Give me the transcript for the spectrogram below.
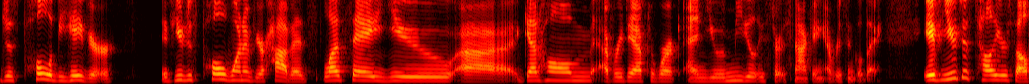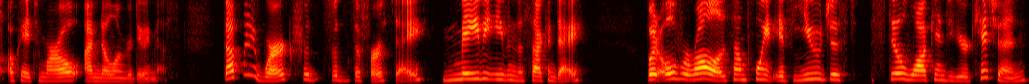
just pull a behavior if you just pull one of your habits, let's say you uh, get home every day after work and you immediately start snacking every single day. If you just tell yourself, okay, tomorrow I'm no longer doing this, that might work for, for the first day, maybe even the second day. But overall, at some point, if you just still walk into your kitchen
